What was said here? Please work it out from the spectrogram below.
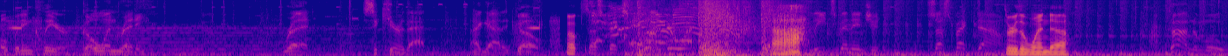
Open and clear. Go when ready. Red. Secure that. I got it. Go. Oh, Suspect spotted. ah, Lead's been injured. Suspect down. through the window. Time to move.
